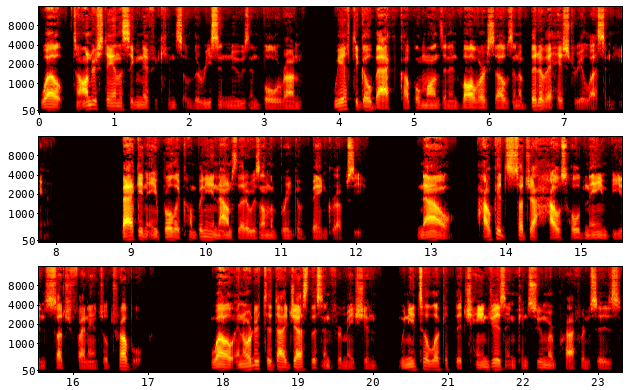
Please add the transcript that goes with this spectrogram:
Well, to understand the significance of the recent news and bull run, we have to go back a couple months and involve ourselves in a bit of a history lesson here. Back in April, the company announced that it was on the brink of bankruptcy. Now, how could such a household name be in such financial trouble? Well, in order to digest this information, we need to look at the changes in consumer preferences,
